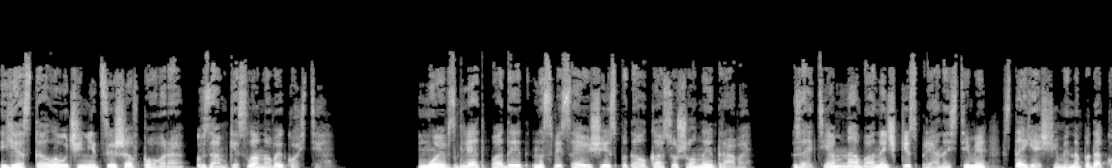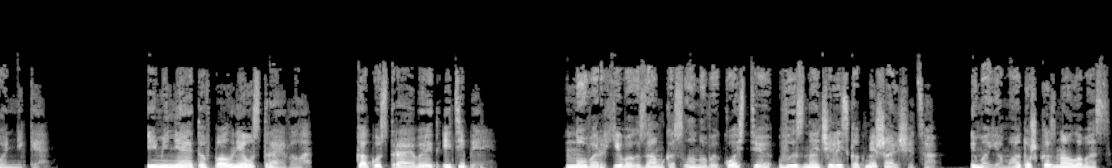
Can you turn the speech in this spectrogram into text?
я стала ученицей шеф-повара в замке Слоновой Кости. Мой взгляд падает на свисающие с потолка сушеные травы, затем на баночки с пряностями, стоящими на подоконнике. И меня это вполне устраивало, как устраивает и теперь. Но в архивах замка Слоновой Кости вы значились как мешальщица, и моя матушка знала вас.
